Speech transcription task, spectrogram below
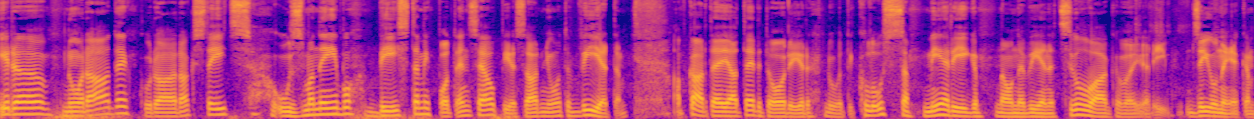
Ir uh, norāde, kurā rakstīts uzmanību bīstami potenciāli piesārņota vieta. Apkārtējā teritorija ir ļoti klusa, mierīga, nav neviena cilvēka vai arī dzīvnieka.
